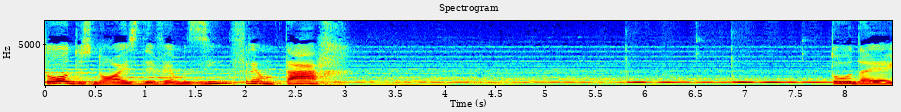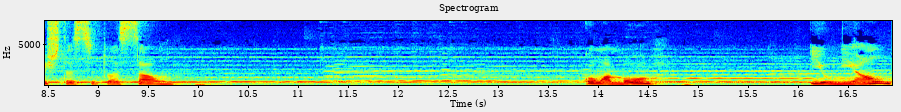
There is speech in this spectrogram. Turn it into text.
todos nós devemos enfrentar toda esta situação com amor e união,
